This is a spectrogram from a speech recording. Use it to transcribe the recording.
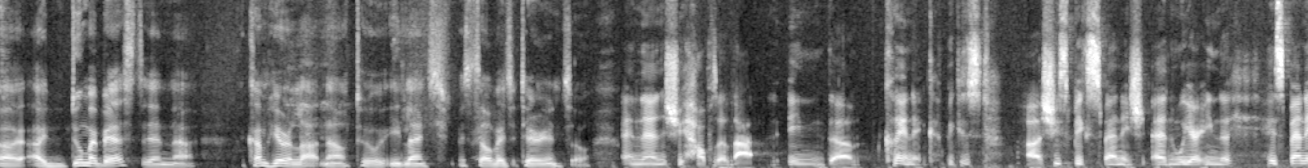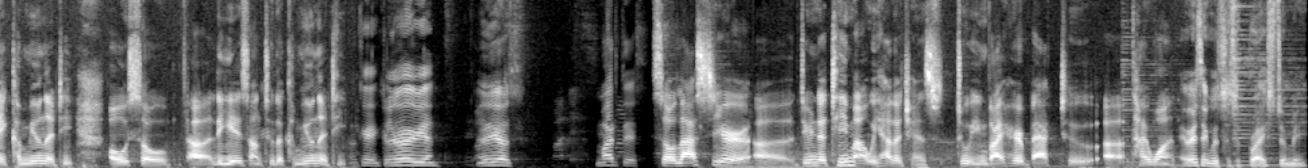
uh, I do my best and uh, I come here a lot now to eat lunch. It's all vegetarian, so. And then she helps a lot in the clinic because uh, she speaks Spanish, and we are in the Hispanic community, also uh, liaison to the community. Okay. Adios. Martes. So last year, uh, during the TIMA, we had a chance to invite her back to uh, Taiwan. Everything was a surprise to me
